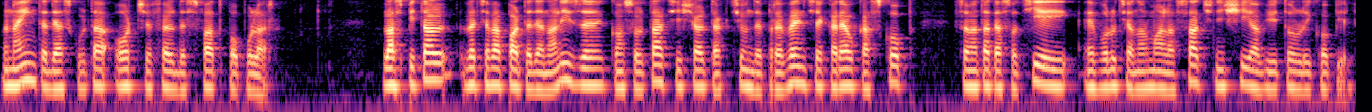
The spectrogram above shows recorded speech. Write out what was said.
înainte de a asculta orice fel de sfat popular. La spital veți avea parte de analize, consultații și alte acțiuni de prevenție care au ca scop sănătatea soției, evoluția normală a sarcinii și a viitorului copil.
